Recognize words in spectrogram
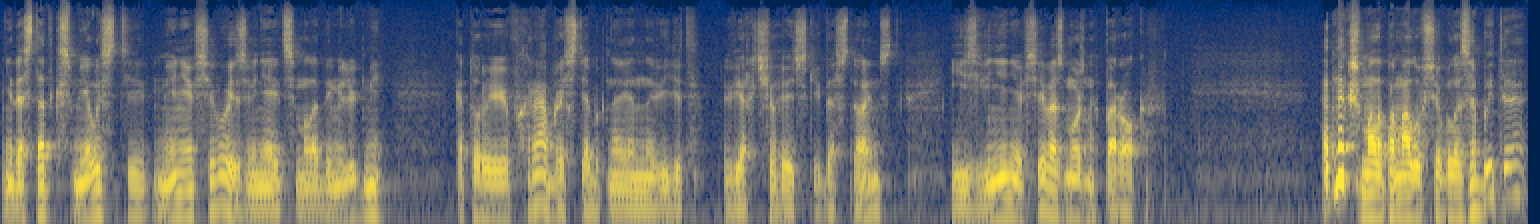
Недостаток смелости менее всего извиняется молодыми людьми, которые в храбрости обыкновенно видят верх человеческих достоинств и извинения всевозможных пороков. Однако ж мало-помалу все было забыто,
